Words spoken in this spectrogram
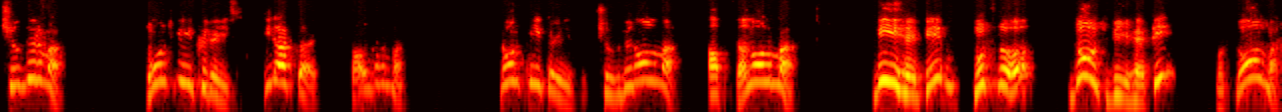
Çıldırma. Don't be crazy. Bir dakika. Saldırma. Don't be crazy. Çılgın olma. Aptal olma. Be happy. Mutlu ol. Don't be happy. Mutlu olma.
